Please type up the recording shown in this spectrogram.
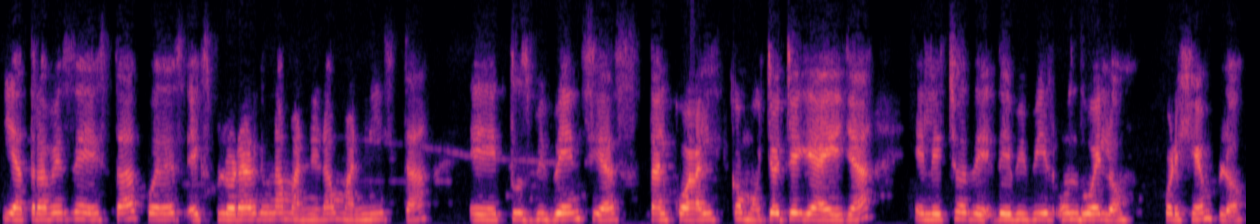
y a través de esta puedes explorar de una manera humanista eh, tus vivencias tal cual como yo llegué a ella, el hecho de, de vivir un duelo, por ejemplo,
